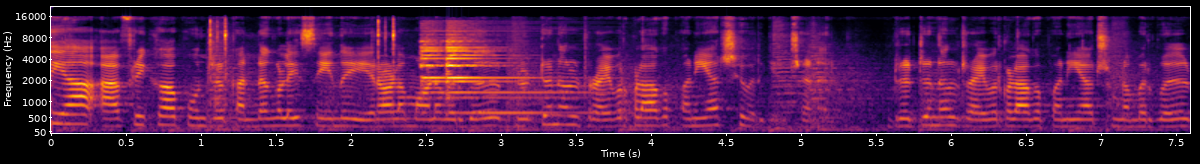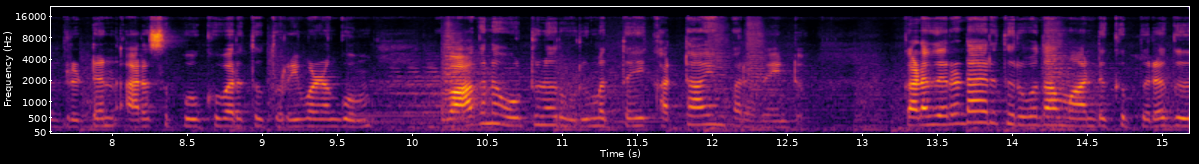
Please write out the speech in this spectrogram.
ஆசியா ஆப்பிரிக்கா போன்ற கண்டங்களை சேர்ந்த ஏராளமானவர்கள் பிரிட்டனில் டிரைவர்களாக பணியாற்றி வருகின்றனர். பிரிட்டனில் டிரைவர்களாக பணியாற்றும் நபர்கள் பிரிட்டன் அரசு போக்குவரத்து துறை வழங்கும் வாகன ஓட்டுநர் உரிமத்தை கட்டாயம் பெற வேண்டும். கடந்த இரண்டாயிரத்தி இருபதாம் ஆண்டுக்கு பிறகு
